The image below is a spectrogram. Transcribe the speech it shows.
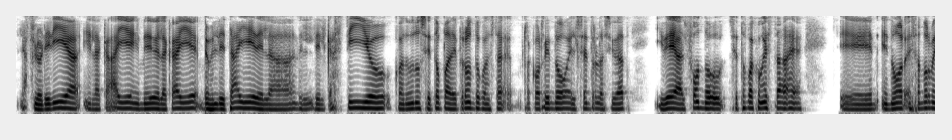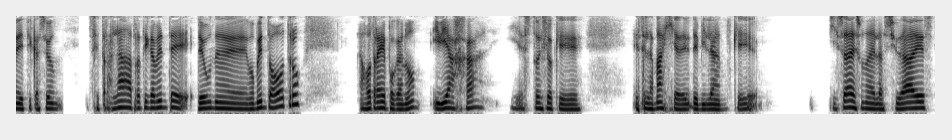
La florería en la calle, en medio de la calle, el detalle de la, del, castillo, cuando uno se topa de pronto, cuando está recorriendo el centro de la ciudad y ve al fondo, se topa con esta, eh, esta enorme edificación, se traslada prácticamente de un eh, momento a otro, a otra época, ¿no? Y viaja, y esto es lo que, esta es la magia de, de Milán, que quizá es una de las ciudades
